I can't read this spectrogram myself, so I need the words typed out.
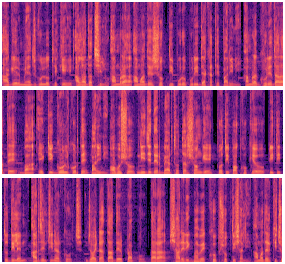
আগের ম্যাচগুলো থেকে আলাদা ছিল। আমরা আমাদের শক্তি পুরোপুরি দেখাতে পারিনি। আমরা ঘুরে দাঁড়াতে বা একটি গোল করতে পারিনি। অবশ্য নিজেদের ব্যর্থতার সঙ্গে প্রতিপক্ষকেও কৃতিত্ব দিলেন আর্জেন্টিনার কোচ। জয়টা তাদের প্রাপ্য। তারা শারীরিকভাবে খুব শক্তিশালী। আমাদের কিছু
